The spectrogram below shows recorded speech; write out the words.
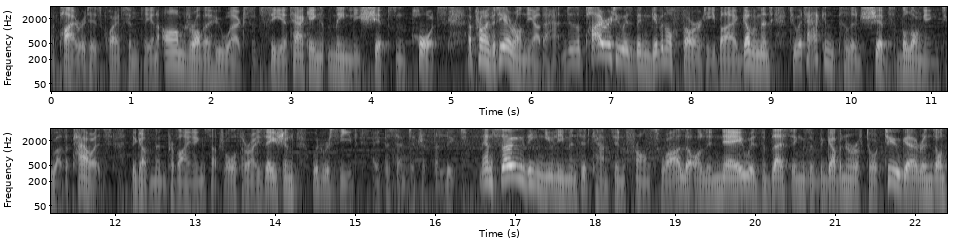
A pirate is quite simply an armed robber who works at sea, attacking mainly ships and ports. A privateer, on the other hand, is a pirate who has been given authority by a government to attack and pillage ships belonging to other powers. The government providing such authorization would receive a percentage of the loot. And so the newly minted Captain Francois Le l'Olonnais, with the blessings of the governor of Tortuga and on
